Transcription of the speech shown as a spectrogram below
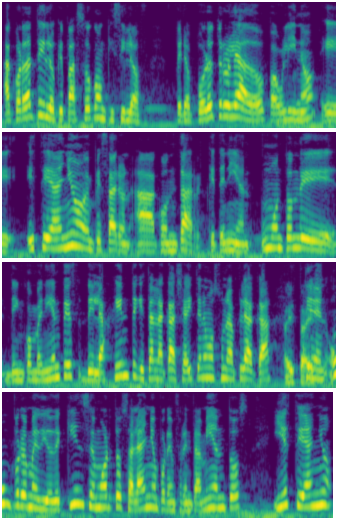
acordate lo que pasó con Kisilov. Pero por otro lado, Paulino, eh, este año empezaron a contar que tenían un montón de, inconvenientes de la gente que está en la calle. Ahí tenemos una placa. Ahí está Tienen un promedio de 15 muertos al año por enfrentamientos y este año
